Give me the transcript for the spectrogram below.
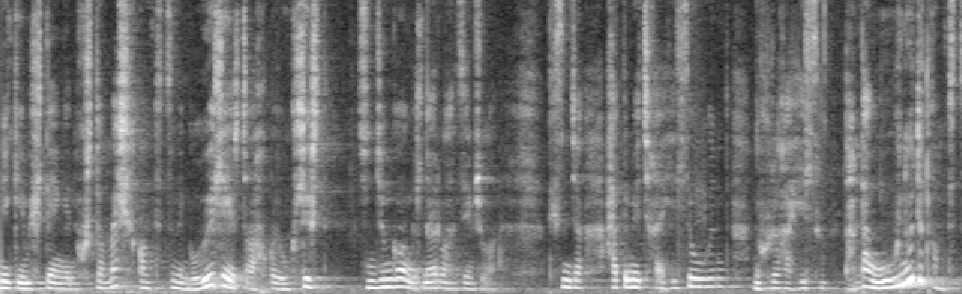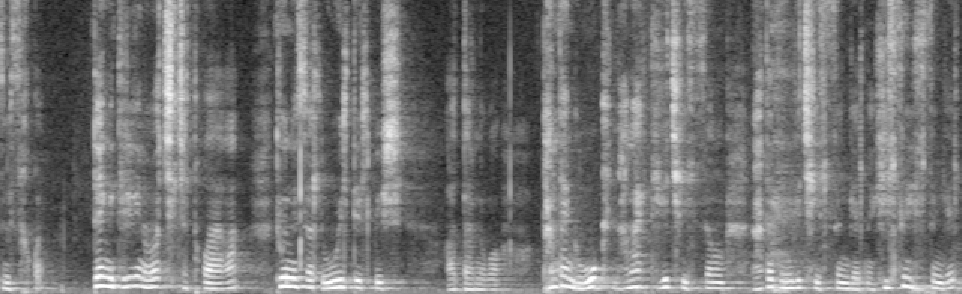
нэг эмэгтэй ингээ нөхөртөө маш их гомдсон ингээ уйлаа ярьж байгаа байхгүй өглөөшт шинжэнгөө ингээ нойргоо хансан юм шиг байна. Тэгсэн чинь хадам ээжийнхаа хэлсэн үгэнд нөхрийнхаа хэлсэн дандаа өгнүүдэд гомдсон байсан байхгүй. Тэг ингээ тэрийг нь уучлах чадахгүй байгаа. Түүнээс бол үйлдэл биш одоо нөгөө дандаа ингээ үг намайг тэгж хэлсэн, надад ингэж хэлсэн гэл нэг хэлсэн хэлсэн гэл.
